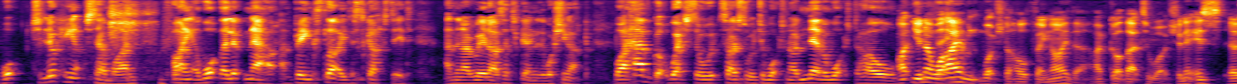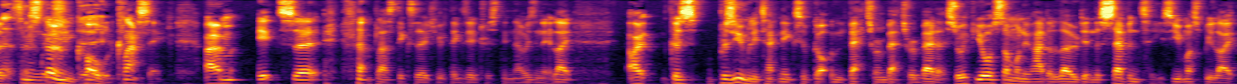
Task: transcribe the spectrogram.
watch, looking up someone, finding out what they look now, and being slightly disgusted. And then I realised I had to go into the washing up. But I have got West Side Story to watch, and I've never watched the whole. I, you know what? thing. I haven't watched the whole thing either. I've got that to watch, and it is a, a That's something we stone should do. cold classic. Um, it's uh, that plastic surgery thing's interesting, though, isn't it? Like, I because presumably techniques have gotten better and better and better. So if you're someone who had a load in the seventies, you must be like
